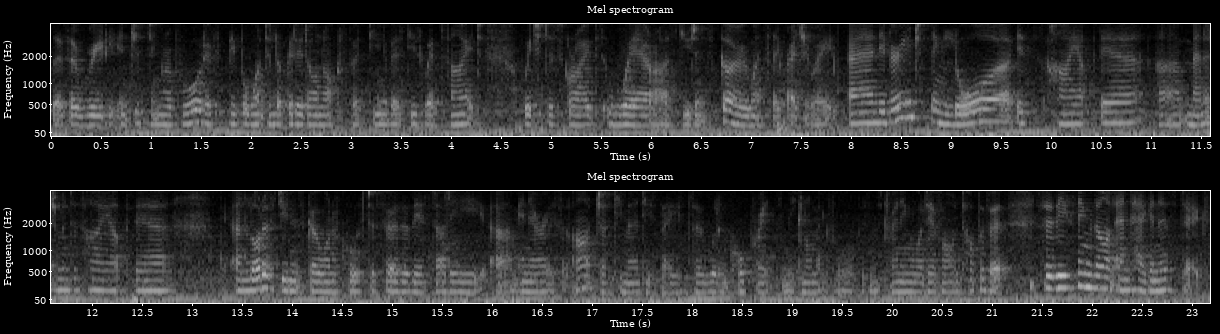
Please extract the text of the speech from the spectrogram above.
There's a really interesting report if people want to look at it on Oxford University's website, which describes where our students go once they graduate. And they're very interesting. Law is high up there, uh, management is high up there. A lot of students go on, of course, to further their study um, in areas that aren't just humanities based, so will incorporate some economics or business training or whatever on top of it. So these things aren't antagonistic.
